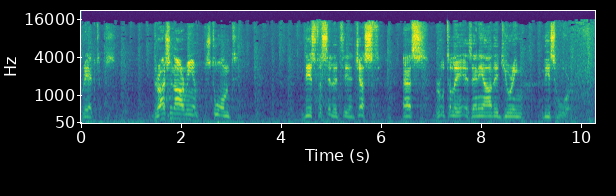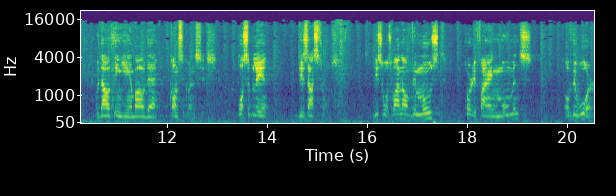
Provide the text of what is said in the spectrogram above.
reactors. The Russian army stormed this facility just as brutally as any other during this war, without thinking about the consequences, possibly disastrous. This was one of the most horrifying moments of the war,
